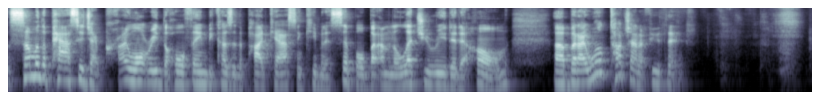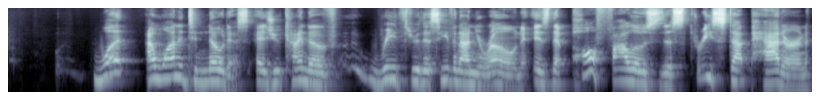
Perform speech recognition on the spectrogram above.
some of the passage. I probably won't read the whole thing because of the podcast and keeping it simple, but I'm going to let you read it at home. Uh, but I will touch on a few things. What I wanted to notice as you kind of read through this, even on your own, is that Paul follows this three step pattern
